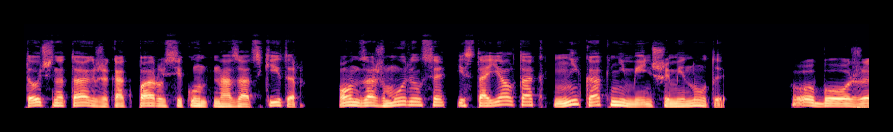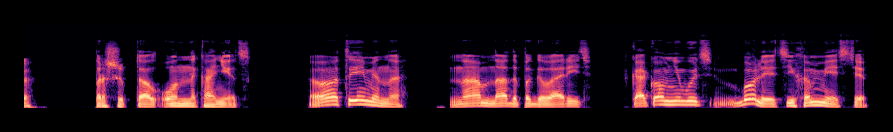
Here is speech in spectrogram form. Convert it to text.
Точно так же, как пару секунд назад Скитер, он зажмурился и стоял так никак не меньше минуты. «О боже!» — прошептал он наконец. «Вот именно. Нам надо поговорить. В каком-нибудь более тихом месте».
